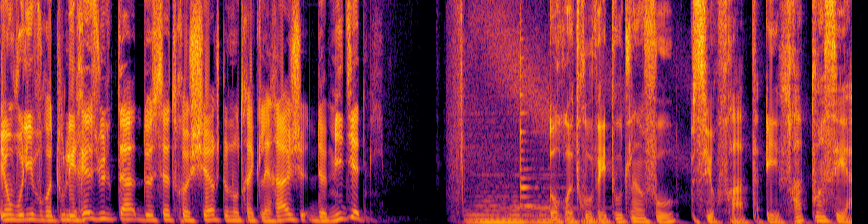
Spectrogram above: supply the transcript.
Et on vous livre tous les résultats de cette recherche de notre éclairage de midi et demi. Retrouvez toute l'info sur frappe et frappe.ch.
